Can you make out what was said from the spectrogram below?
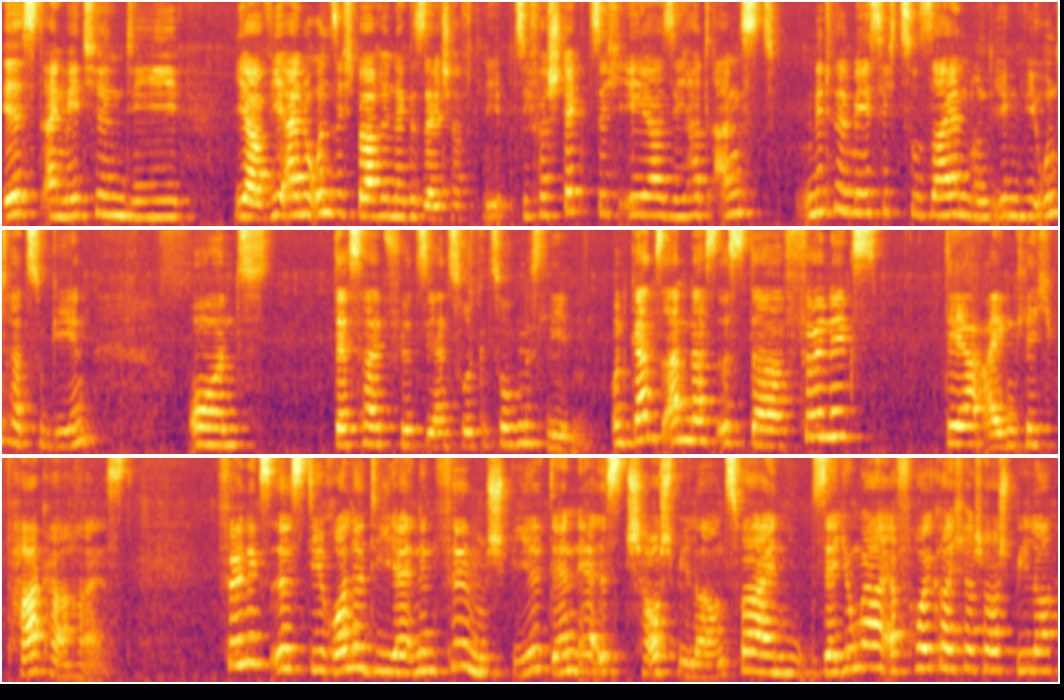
ist ein Mädchen, die ja wie eine Unsichtbare in der Gesellschaft lebt. Sie versteckt sich eher, sie hat Angst, mittelmäßig zu sein und irgendwie unterzugehen. Und deshalb führt sie ein zurückgezogenes Leben. Und ganz anders ist da Phoenix, der eigentlich Parker heißt. Phoenix ist die Rolle, die er in den Filmen spielt, denn er ist Schauspieler. Und zwar ein sehr junger, erfolgreicher Schauspieler.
